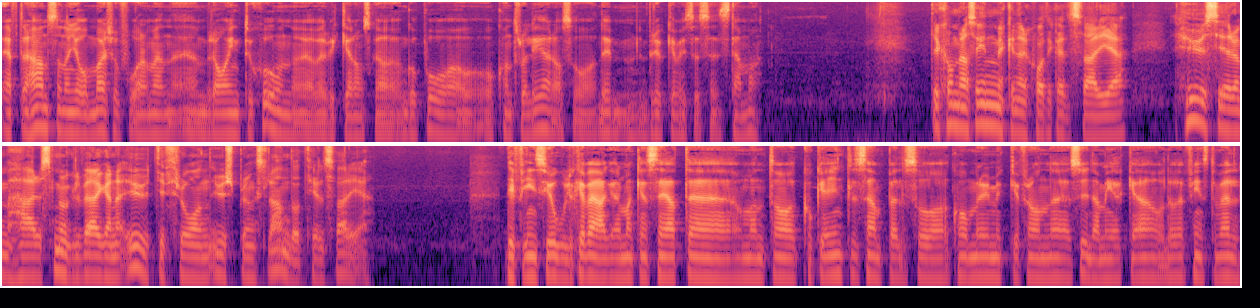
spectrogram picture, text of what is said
efterhand som de jobbar så får de en, en, bra intuition över vilka de ska gå på och, och kontrollera och så. Det brukar visa sig stämma. Det kommer alltså in mycket narkotika till Sverige. Hur ser de här smuggelvägarna ut ifrån ursprungsland till Sverige? Det finns ju olika vägar. Man kan säga att eh, om man tar kokain till exempel så kommer det mycket från eh, Sydamerika och då finns det väl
